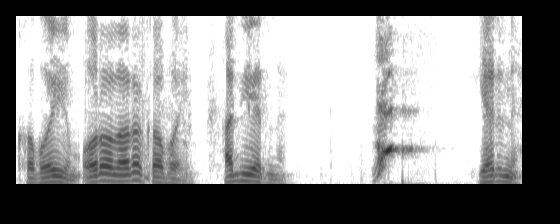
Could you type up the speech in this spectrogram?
Kabayım. Oralara kabayım. Hadi yerine. Yerine.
